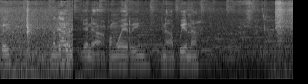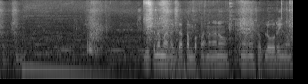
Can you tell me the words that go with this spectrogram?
Okay. Natutunan. Yan na, pang wiring. Inaapo yan na. Dito naman, nagtatambak na ng ano, ano sa flooring, oh.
